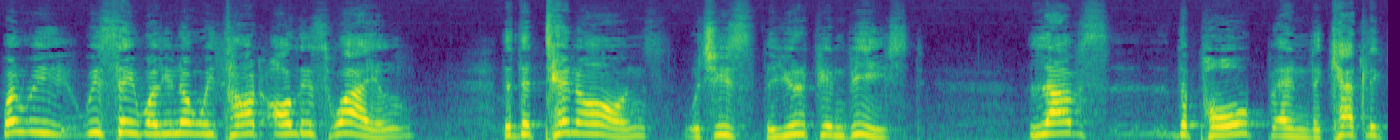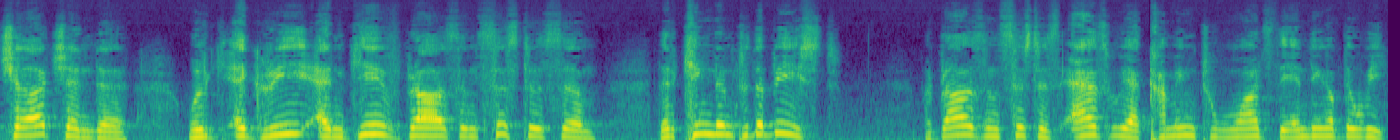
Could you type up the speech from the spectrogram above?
When we, we say, well, you know, we thought all this while that the ten horns, which is the European beast, loves the Pope and the Catholic Church and uh, will agree and give, brothers and sisters, um, their kingdom to the beast. But, brothers and sisters, as we are coming towards the ending of the week,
